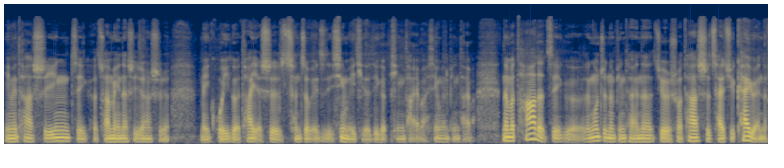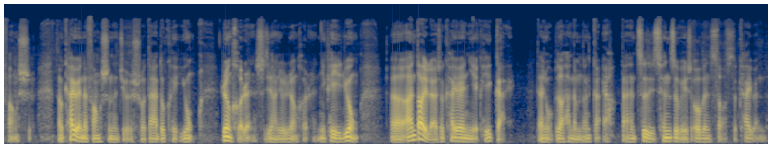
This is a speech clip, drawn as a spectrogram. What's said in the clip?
因为它石英这个传媒呢实际上是。美国一个，他也是称之为自己新媒体的这个平台吧，新闻平台吧。那么它的这个人工智能平台呢，就是说它是采取开源的方式。那么开源的方式呢，就是说大家都可以用，任何人实际上就是任何人，你可以用。呃，按道理来说，开源你也可以改，但是我不知道它能不能改啊。但是自己称之为是 open source 开源的。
